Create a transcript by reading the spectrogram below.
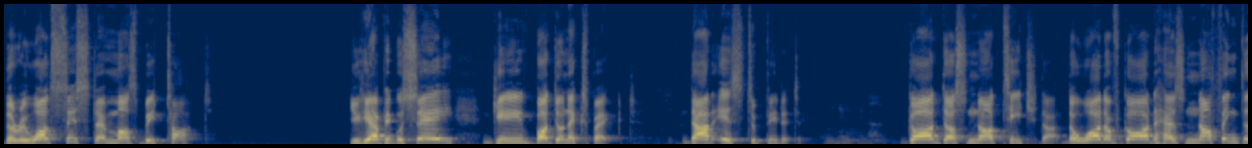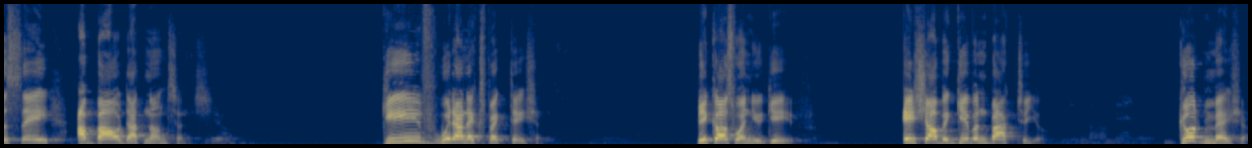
The reward system must be taught. You hear people say, give but don't expect. That is stupidity. God does not teach that. The Word of God has nothing to say about that nonsense. Give with an expectation. Because when you give, it shall be given back to you. Good measure.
